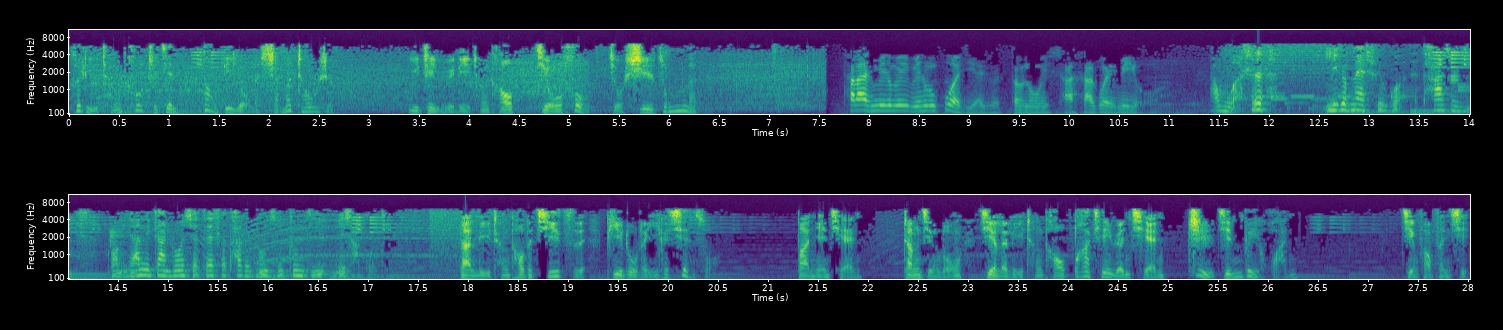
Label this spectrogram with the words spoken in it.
和李成涛之间到底有了什么招惹，以至于李成涛酒后就失踪了呢？他俩是没什么没什么过节，就当中啥啥过也没有。啊，我是一个卖水果的，他是我们家那干装修，再说他的农村种地也没啥过节。但李成涛的妻子披露了一个线索：半年前，张景龙借了李成涛八千元钱，至今未还。警方分析，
